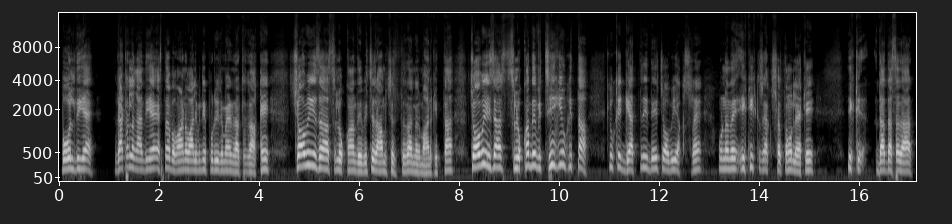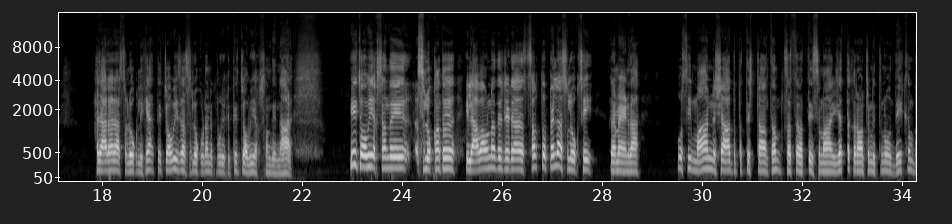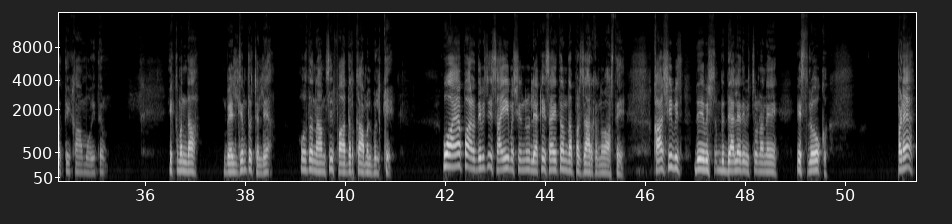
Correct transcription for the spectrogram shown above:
ਬੋਲਦੀ ਹੈ, ਰੱਟ ਲਗਾਉਂਦੀ ਹੈ, ਇਸ ਤਰ੍ਹਾਂ ਭਗਵਾਨ ਵਾਲਮੀਕ ਨੇ ਪੂਰੀ ਰਮਾਇਣ ਰੱਟ ਲਾ ਕੇ 24000 ਸ਼ਲੋਕਾਂ ਦੇ ਵਿੱਚ ਰਾਮ ਚਰਿਤ ਦਾ ਨਿਰਮਾਣ ਕੀਤਾ। 24000 ਸ਼ਲੋਕਾਂ ਦੇ ਵਿੱਚ ਹੀ ਕਿਉਂ ਕੀਤਾ? ਕਿਉਂਕਿ ਗਿਆਤਰੀ ਦੇ 24 ਅਕਸ਼ਰ ਹੈ, ਉਹਨਾਂ ਦੇ ਇੱਕ ਇੱਕ ਅਕਸ਼ਰ ਤੋਂ ਲੈ ਕੇ ਇੱਕ ਦਸ ਦਸ ਹਜ਼ਾਰ ਹਜ਼ਾਰ ਹਜ਼ਾਰ ਸ਼ਲੋਕ ਲਿਖਿਆ ਤੇ 24000 ਸ਼ਲੋਕ ਉਹਨਾਂ ਨੇ ਪੂਰੇ ਕੀਤੇ 24 ਅਕਸ਼ਰਾਂ ਦੇ ਨਾਲ। ਇਹ 24 ਅਕਸ਼ਰਾਂ ਦੇ ਸ਼ਲੋਕਾਂ ਤੋਂ ਇਲਾਵਾ ਉਹਨਾਂ ਦਾ ਜਿਹੜਾ ਸਭ ਤੋਂ ਪਹਿਲਾ ਸ਼ਲੋਕ ਸੀ ਰਮਾਇਣ ਦਾ, ਉਹ ਸੀ ਮਾਨ ਨਿਸ਼ਾਦ ਪ੍ਰਤਿਸ਼ਠਾ ਤਮ ਸਤਵਤੀ ਸਮਾ ਯਤ ਕਰੌਚ ਮਿਤਨੋ ਦੇਖਮ ਬਤੀ ਕਾਮ ਹੋਈ ਤੇ। ਇੱਕ ਬੰਦਾ ਬੈਲਜੀਅਮ ਤੋਂ ਚੱਲਿਆ ਉਸ ਦਾ ਨਾਮ ਸੀ ਫਾਦਰ ਕਾਮਲ ਬੁਲਕੇ। ਉਹ ਆਇਆ ਭਾਰਤ ਦੇ ਵਿੱਚ ਈਸਾਈ ਮਸ਼ੀਨ ਨੂੰ ਲੈ ਕੇ ਈਸਾਈ ਧਰਮ ਦਾ ਪ੍ਰਚਾਰ ਕਰਨ ਵਾਸਤੇ। ਕਾਸ਼ੀ ਵਿੱਚ ਦੇ ਵਿਸ਼, ਵਿਦਿਆਲਿਆ ਦੇ ਵਿੱਚ ਉਹਨਾਂ ਨੇ ਇਹ ਸ਼ਲੋਕ ਪੜਿਆ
